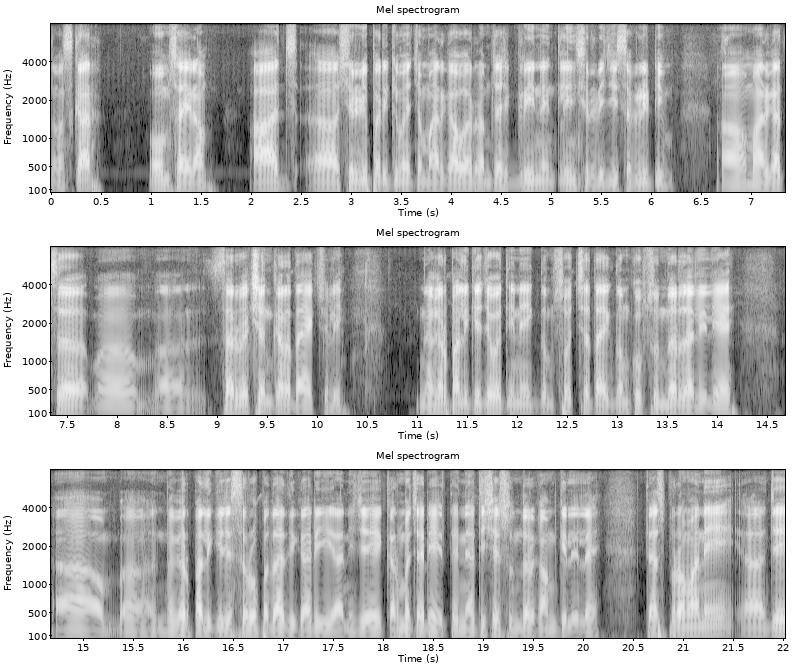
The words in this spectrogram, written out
नमस्कार। ओम साईराम आज शिर्डी परिक्रमेच्या मार्गावर आमच्या ग्रीन अँड क्लीन शिर्डीची सगळी टीम मार्गाचं सर्वेक्षण करत आहे ॲक्च्युली नगरपालिकेच्या वतीने एकदम स्वच्छता एकदम खूप सुंदर झालेली आहे. नगरपालिकेचे सर्व पदाधिकारी आणि जे कर्मचारी आहेत त्यांनी अतिशय सुंदर काम केलेलं आहे. त्याचप्रमाणे जे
